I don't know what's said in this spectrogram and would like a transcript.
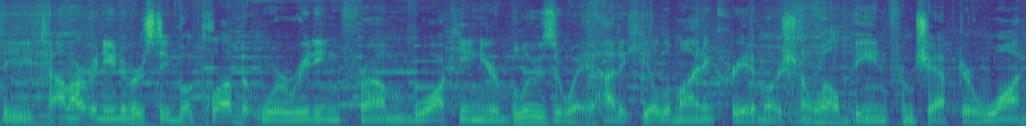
The Thom Hartmann University Book Club. We're reading from Walking Your Blues Away How to Heal the Mind and Create Emotional Well Being from Chapter 1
